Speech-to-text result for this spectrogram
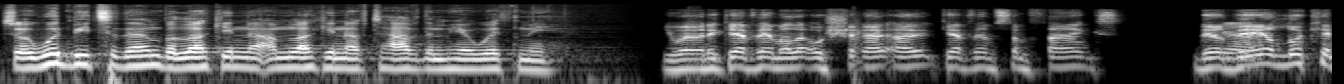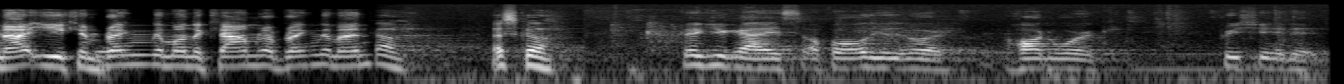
So it would be to them, but lucky I'm lucky enough to have them here with me. You want to give them a little shout out, give them some thanks. They're yeah. there looking at you. You can bring them on the camera, bring them in. Come, let's go. Thank you guys for all your hard work. Appreciate it.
